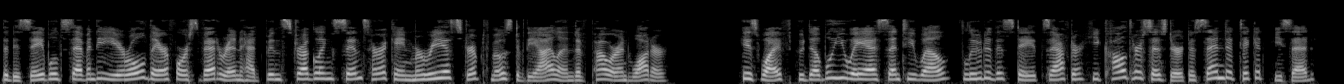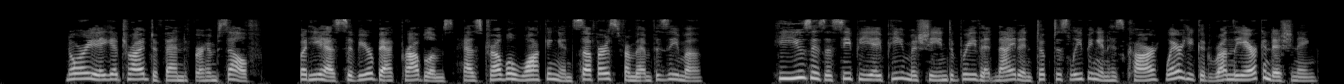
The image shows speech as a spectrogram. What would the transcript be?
The disabled 70-year-old Air Force veteran had been struggling since Hurricane Maria stripped most of the island of power and water. His wife, who wasn't well, flew to the States after he called her sister to send a ticket, he said. Noriega tried to fend for himself. But he has severe back problems, has trouble walking and suffers from emphysema. He uses a CPAP machine to breathe at night and took to sleeping in his car, where he could run the air conditioning.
